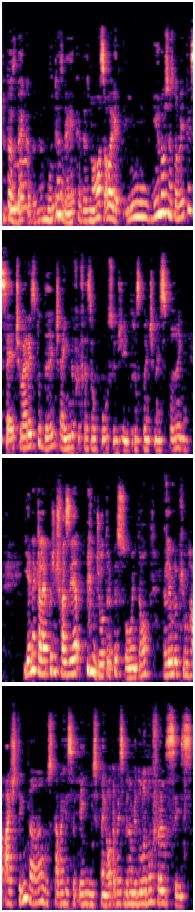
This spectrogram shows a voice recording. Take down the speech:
Muitas décadas, né? Muitas décadas. Nossa, olha, em 1997 eu era estudante ainda, fui fazer um curso de transplante na Espanha. E aí, naquela época a gente fazia de outra pessoa. Então, eu lembro que um rapaz de 30 anos estava recebendo, em espanhol, estava recebendo a medula de um francês.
